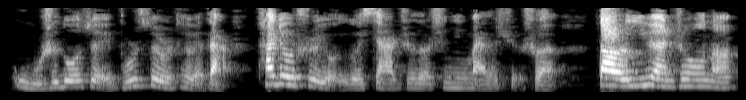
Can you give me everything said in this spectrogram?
五十多岁，不是岁数特别大，他就是有一个下肢的神经脉的血栓。到了医院之后呢，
